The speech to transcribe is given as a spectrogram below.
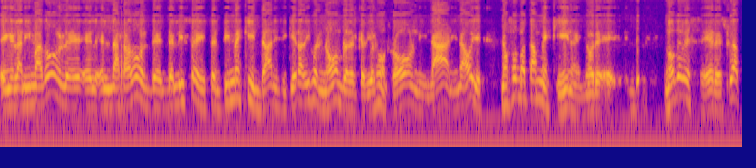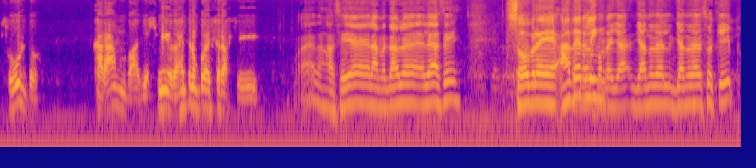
en el animador, el, el narrador de- del Licey, sentí mezquindad, ni siquiera dijo el nombre del que dio el jonrón, ni nada, ni nada. Oye, no forma tan mezquina, señores. eh, de- no debe ser, eso es absurdo. Caramba, Dios mío, la gente no puede ser así. Bueno, así es, lamentable, él es así. Sobre Aderlin, Porque ya, ya, no es ya no es de su equipo.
